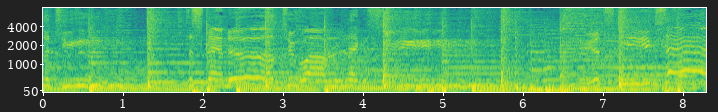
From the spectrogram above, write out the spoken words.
ability to stand up to our legacy. It's the exact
